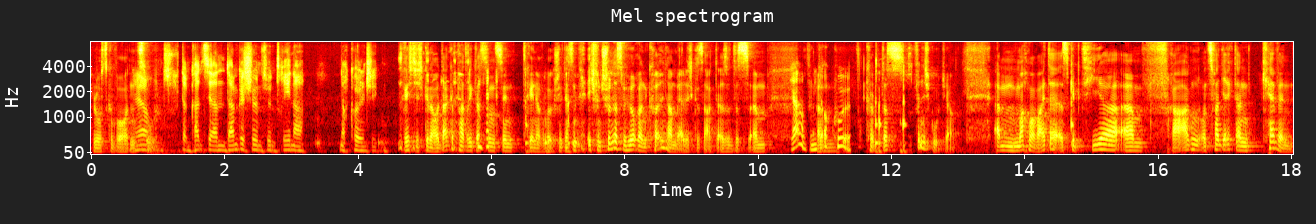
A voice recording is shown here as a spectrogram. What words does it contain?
losgeworden. Ja, zu. und dann kannst du ja ein Dankeschön für den Trainer nach Köln schicken. Richtig, genau. Danke, Patrick, dass du uns den Trainer rübergeschickt hast. Ich finde schön, dass wir Hörer in Köln haben, ehrlich gesagt. Also das, ähm, ja, finde ich ähm, auch cool. Das finde ich gut, ja. Ähm, machen wir weiter. Es gibt hier ähm, Fragen und zwar direkt an Kevin.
